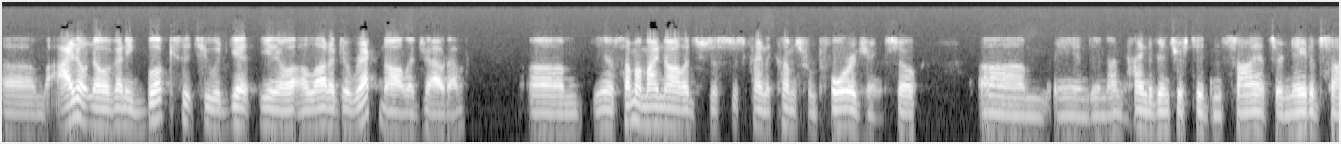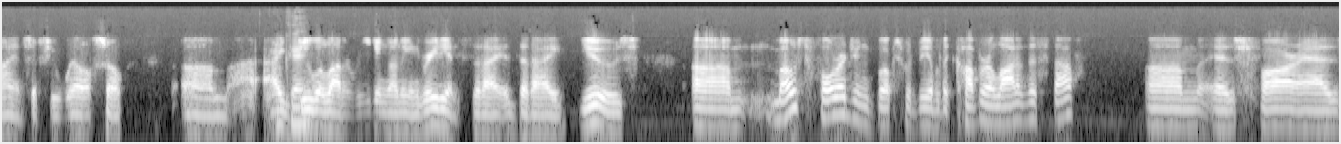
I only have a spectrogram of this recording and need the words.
um, I don't know of any books that you would get, you know, a lot of direct knowledge out of. Um, you know, some of my knowledge just just kind of comes from foraging. So, um, and and I'm kind of interested in science or native science, if you will. So, um, I, I Okay. do a lot of reading on the ingredients that I that I use. Um, most foraging books would be able to cover a lot of this stuff um, as far as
